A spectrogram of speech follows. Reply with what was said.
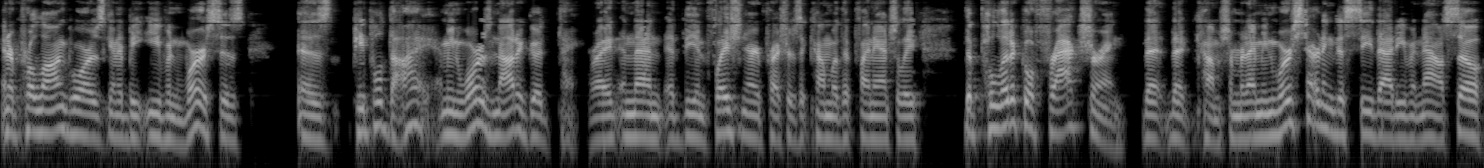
And a prolonged war is going to be even worse as as people die. I mean, war is not a good thing, right? And then the inflationary pressures that come with it financially, the political fracturing that that comes from it. I mean, we're starting to see that even now. So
